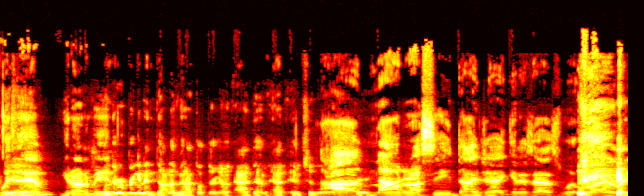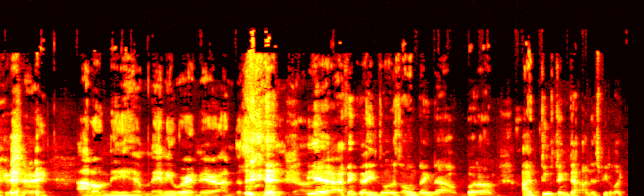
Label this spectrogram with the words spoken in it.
with Yeah. him, you know what I mean? when they were bringing in Donovan, I thought they were gonna add them, add him to the. Uh, now that I see Dijak get his ass whipped by Ricochet, I don't need him anywhere near undisputed. yeah, I think that he's doing his own thing now. But um, I do think that Undisputed, like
